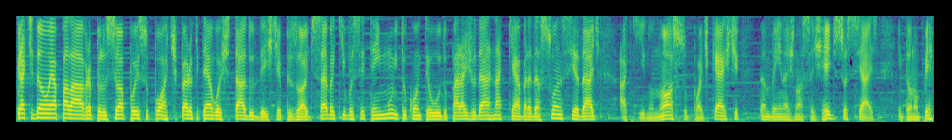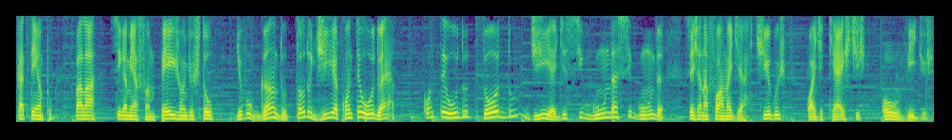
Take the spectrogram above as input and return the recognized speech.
Gratidão é a palavra pelo seu apoio e suporte. Espero que tenha gostado deste episódio. Saiba que você tem muito conteúdo para ajudar na quebra da sua ansiedade aqui no nosso podcast, também nas nossas redes sociais. Então não perca tempo, vá lá, siga minha fanpage onde eu estou divulgando todo dia conteúdo. É conteúdo todo dia, de segunda a segunda, seja na forma de artigos, podcasts ou vídeos.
